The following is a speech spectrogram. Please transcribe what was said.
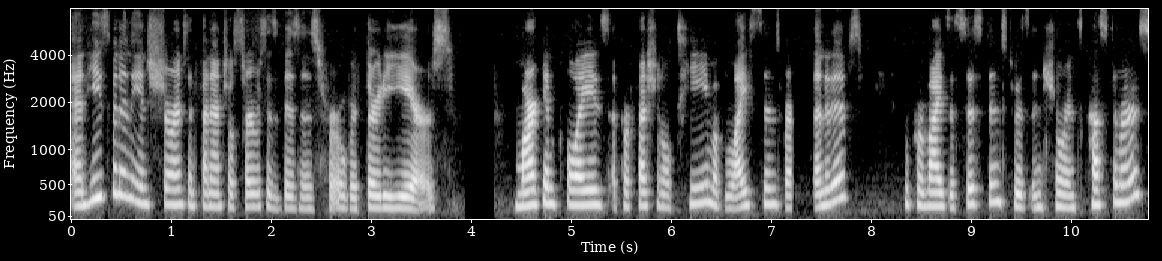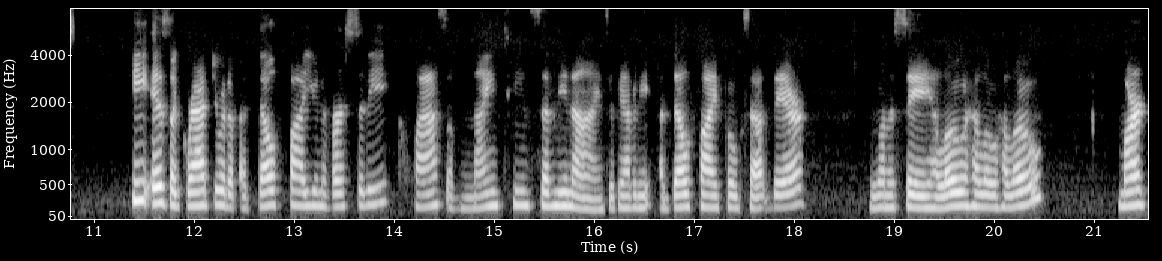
And he's been in the insurance and financial services business for over 30 years. Mark employs a professional team of licensed representatives who provides assistance to his insurance customers. He is a graduate of Adelphi University, class of 1979. So if you have any Adelphi folks out there, we want to say hello, hello, hello. Mark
